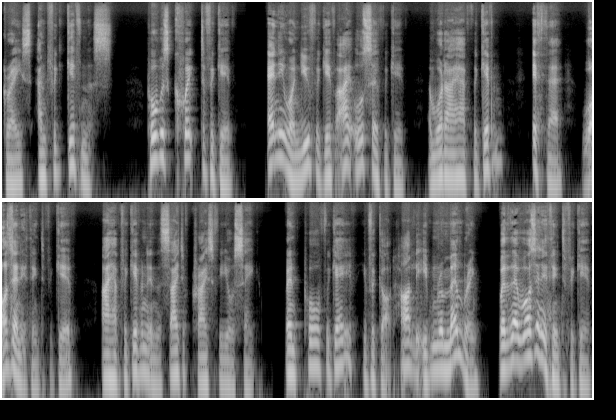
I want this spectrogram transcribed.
grace, and forgiveness. Paul was quick to forgive. Anyone you forgive, I also forgive. And what I have forgiven, if there was anything to forgive, I have forgiven in the sight of Christ for your sake. When Paul forgave, he forgot, hardly even remembering whether there was anything to forgive.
